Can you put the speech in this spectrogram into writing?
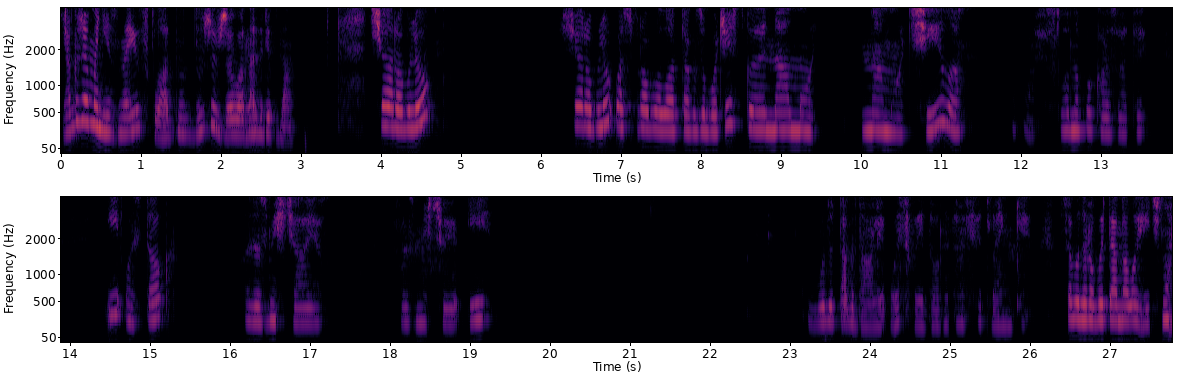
Як же мені з нею складно, дуже вже вона дрібна. Що роблю? Що роблю? Ось спробувала так зубочисткою намо... намочила. Ой, складно показувати. І ось так розміщаю. Розміщую і буду так далі. Ось видно, вони там світленькі. Все буду робити аналогічно.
